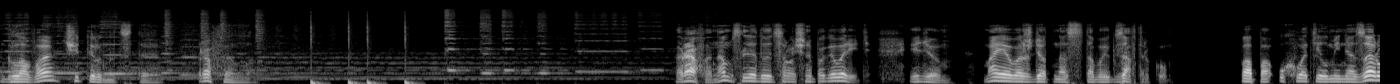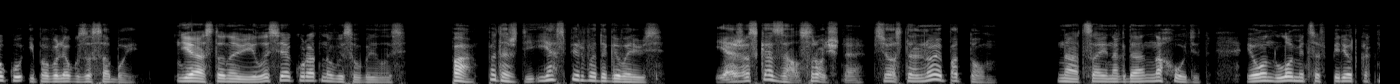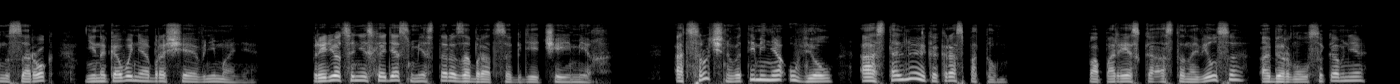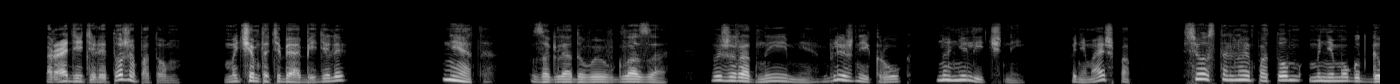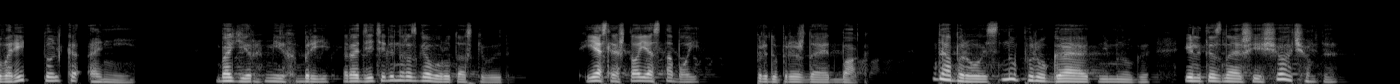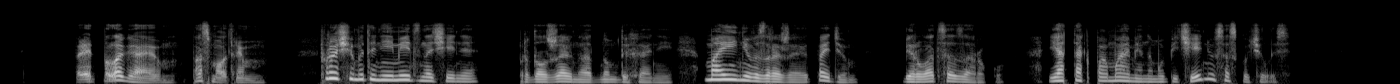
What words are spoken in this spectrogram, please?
Глава 14. Рафелла. Рафа, нам следует срочно поговорить. Идем. Маева ждет нас с тобой к завтраку. Папа ухватил меня за руку и повлек за собой. Я остановилась и аккуратно высвободилась. «Па, подожди, я сперва договорюсь». «Я же сказал, срочно. Все остальное потом». На отца иногда находит, и он ломится вперед, как носорог, ни на кого не обращая внимания. Придется, не сходя с места, разобраться, где чей мех. От срочного ты меня увел, а остальное как раз потом. Папа резко остановился, обернулся ко мне. «Родители тоже потом? Мы чем-то тебя обидели?» «Нет», — заглядываю в глаза, — «вы же родные мне, ближний круг, но не личный. Понимаешь, пап? Все остальное потом мне могут говорить только они». Багир, Мих, Бри, родители на разговор утаскивают. «Если что, я с тобой», — предупреждает Бак. «Да брось, ну поругают немного. Или ты знаешь еще о чем-то?» «Предполагаю. Посмотрим». «Впрочем, это не имеет значения. Продолжаю на одном дыхании. Мои не возражают. Пойдем. Беру отца за руку. Я так по маминому печенью соскучилась.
